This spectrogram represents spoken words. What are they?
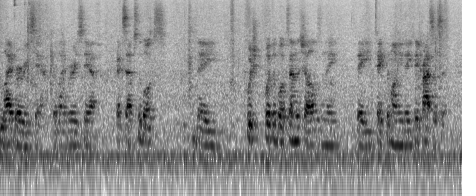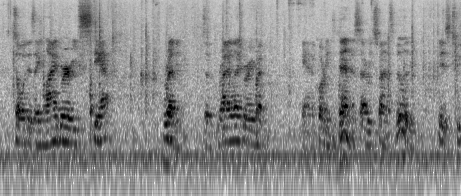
library staff. The library staff accepts the books they push, put the books on the shelves and they, they take the money, they, they process it. So it is a library staff revenue, it's a library revenue. And according to Dennis, our responsibility is to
